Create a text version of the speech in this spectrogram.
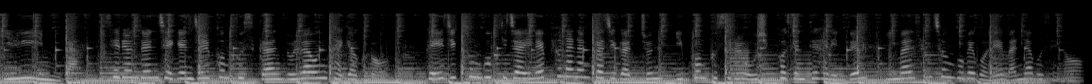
1위입니다. 세련된 제겐젤 펌프스가 놀라운 가격으로 베이직 통곡 디자인의 편안함까지 갖춘 이 펌프스를 50% 할인된 23,900원에 만나보세요.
